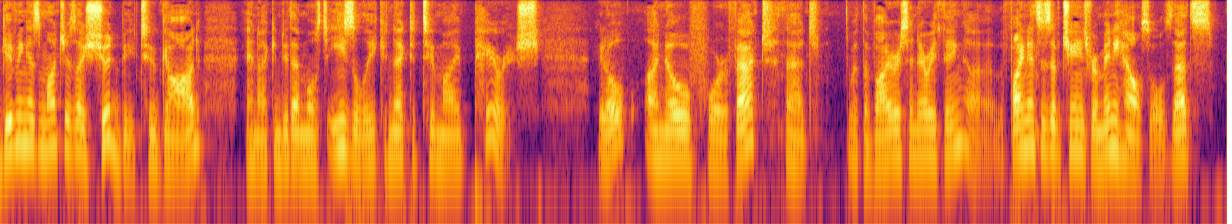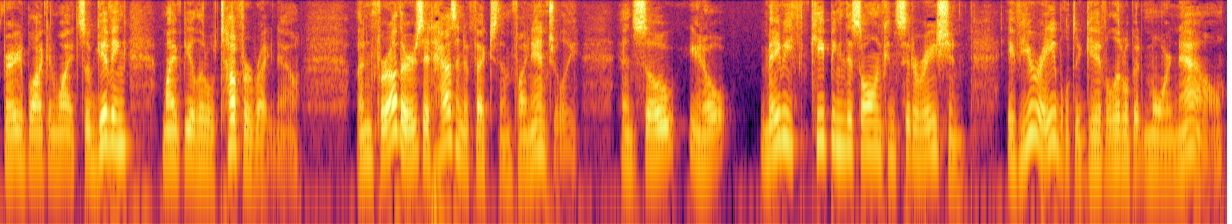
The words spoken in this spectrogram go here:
giving as much as I should be to God? And I can do that most easily connected to my parish. You know, I know for a fact that with the virus and everything, uh, finances have changed for many households. That's very black and white. So giving might be a little tougher right now. And for others, it hasn't affected them financially. And so, you know, maybe keeping this all in consideration, if you're able to give a little bit more now,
